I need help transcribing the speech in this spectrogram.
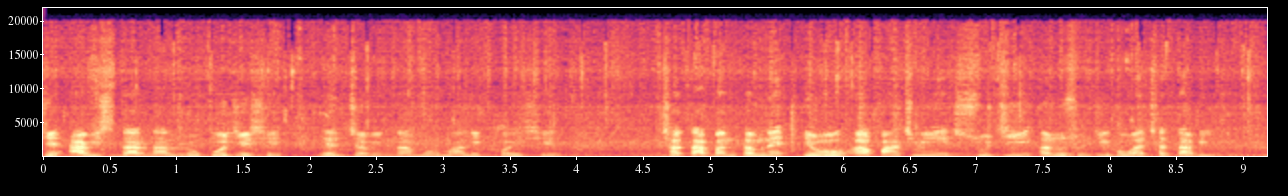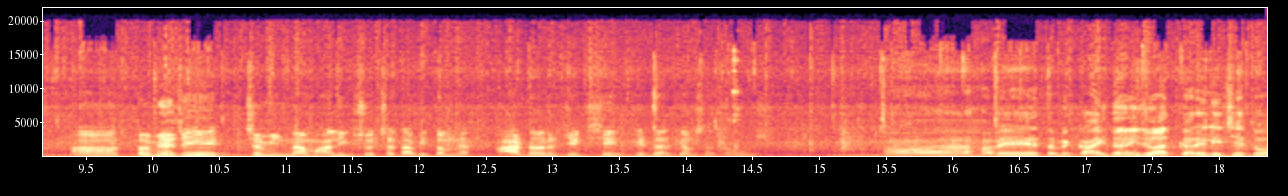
જે આ વિસ્તારના લોકો જે છે, એ જમીનના મૂળ માલિક હોય છે. છતાં પણ તમને એવો પાંચમી સૂચિ, અનુસૂચિ હોવા છતાં બી તમે જે જમીનના માલિક છો, છતાં બી તમને આ ડર જે છે, એ ડર કેમ સતાવો છે? હવે તમે કાયદાની જ વાત કરેલી છે, તો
